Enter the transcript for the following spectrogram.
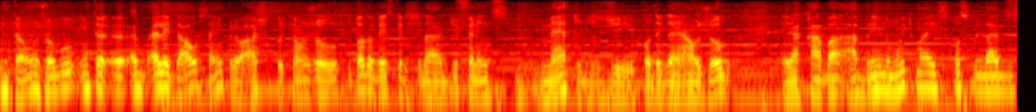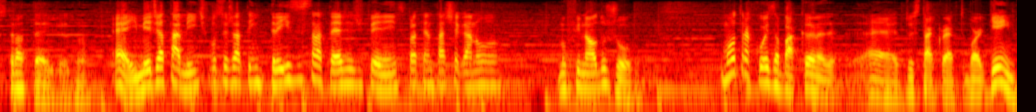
Então, o jogo inter... é, é legal sempre, eu acho, porque é um jogo que toda vez que ele te dá diferentes métodos de poder ganhar o jogo, ele acaba abrindo muito mais possibilidades de estratégias, né? É, imediatamente você já tem três estratégias diferentes para tentar chegar no, no final do jogo. Uma outra coisa bacana é, do StarCraft Board Game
